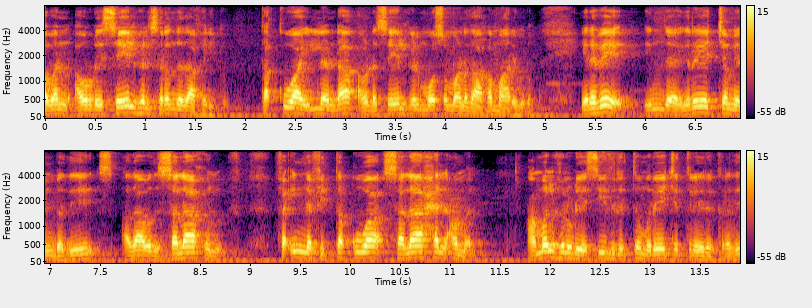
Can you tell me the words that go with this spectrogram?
அவன் அவருடைய செயல்கள் சிறந்ததாக இருக்கும். தக்குவா இல்லைண்டா அவனுடைய செயல்கள் மோசமானதாக மாறிவிடும். எனவே இந்த இறையச்சம் என்பது அதாவது சலாஹுல் ஃபைன்ன ஃபி தக்குவா சலாஹல் அமல். அமல்களுடைய சீர்திருத்தம் இறையச்சத்தில் இருக்கிறது.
